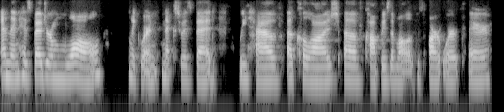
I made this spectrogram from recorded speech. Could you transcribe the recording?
And then his bedroom wall, like where next to his bed, we have a collage of copies of all of his artwork there.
